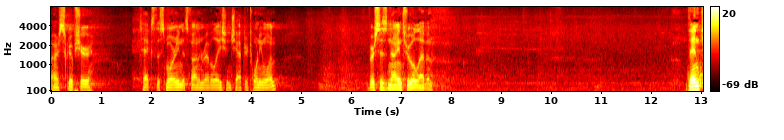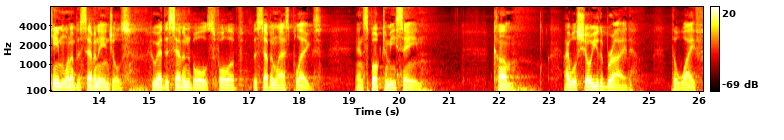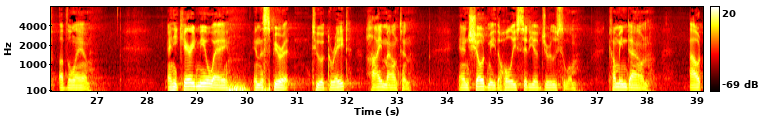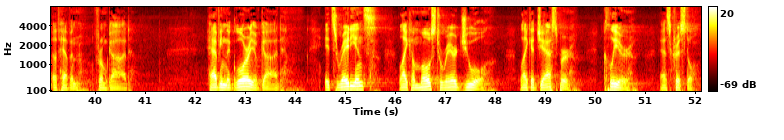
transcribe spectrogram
Our scripture text this morning is found in Revelation chapter 21, verses 9 through 11. Then came one of the seven angels who had the seven bowls full of the seven last plagues and spoke to me, saying, Come, I will show you the bride, the wife of the Lamb. And he carried me away in the Spirit to a great high mountain and showed me the holy city of Jerusalem coming down out of heaven from God, having the glory of God, its radiance like a most rare jewel, like a jasper, clear as crystal.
